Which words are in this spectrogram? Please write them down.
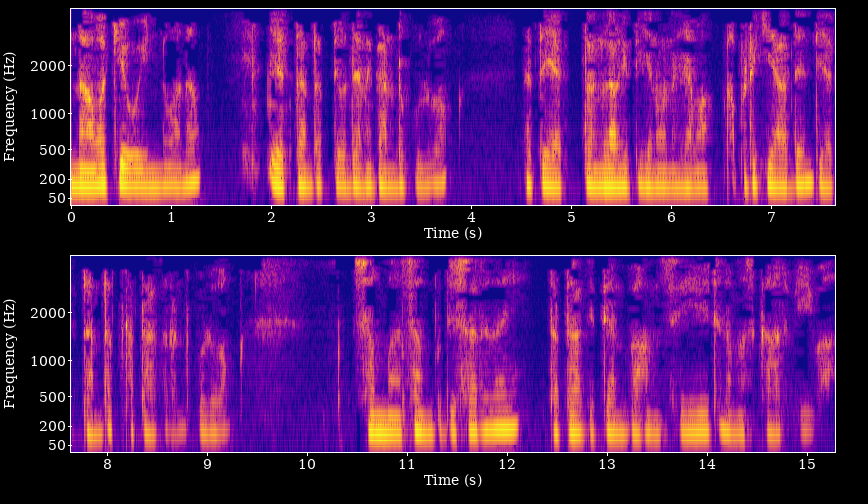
නවකයෝ ඉන්නවා නම් ඒත්තන්ටත් ඒව දැනගන්න පුළුවන්. නැත්නම් ඒත්තන් ළඟ තියෙනවා නම් යමක් අපිට කියා දෙන්න ඒත්තන්ටත් කතා කරන්න පුළුවන්. සම්මා සම්බුදු සරණයි. තථාගතයන් වහන්සේට নমස්කාර වේවා.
